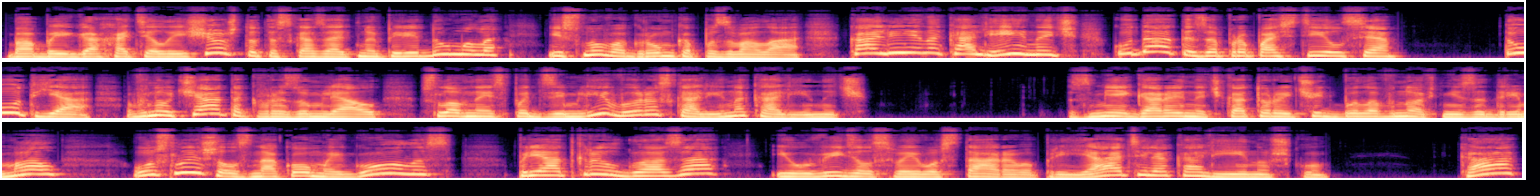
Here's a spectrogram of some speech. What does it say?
Баба-яга хотела еще что-то сказать, но передумала и снова громко позвала. «Калина, Калиныч, куда ты запропастился?» Тут я внучаток вразумлял, словно из-под земли вырос Калина Калиныч. Змей Горыныч, который чуть было вновь не задремал, услышал знакомый голос, приоткрыл глаза и увидел своего старого приятеля Калинушку. Как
